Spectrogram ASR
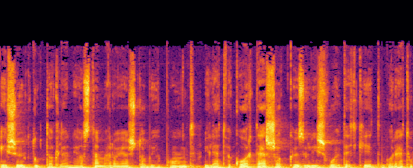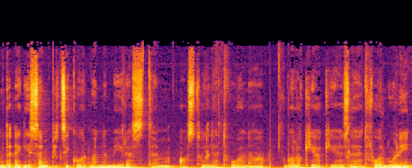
és ők tudtak lenni aztán már olyan stabil pont, illetve kortársak közül is volt egy-két barátom, de egészen picikorban nem éreztem azt, hogy lett volna valaki, akihez lehet fordulni.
